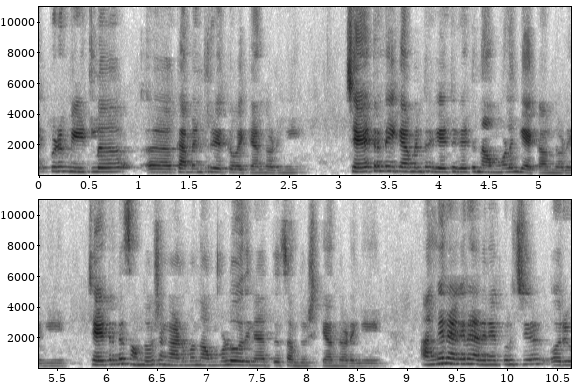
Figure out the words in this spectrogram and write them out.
എപ്പോഴും വീട്ടിൽ കമൻട്രി ഒക്കെ വെക്കാൻ തുടങ്ങി. ചേട്ടന്റെ ഈ കമൻട്രി കേട്ട് കേട്ട് നമ്മളും കേൾക്കാൻ തുടങ്ങി. ചേട്ടന്റെ സന്തോഷം കാണുമ്പോൾ നമ്മളും അതിനകത്ത് സന്തോഷിക്കാൻ തുടങ്ങി. അങ്ങനെ അങ്ങനെ അതിനെക്കുറിച്ച് ഒരു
